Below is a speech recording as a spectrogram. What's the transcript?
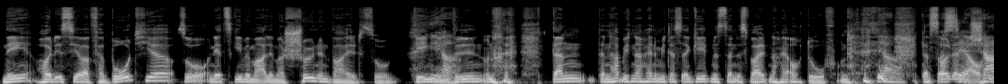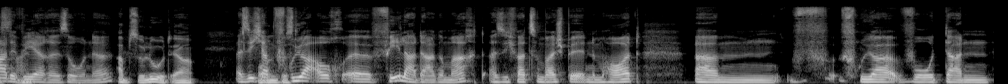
nee, heute ist hier Verbot hier, so und jetzt gehen wir mal alle mal schön in den Wald, so gegen ja. den Willen und dann dann habe ich nachher nämlich das Ergebnis, dann ist Wald nachher auch doof und ja, das soll dann ja auch schade wäre so, ne? Absolut, ja. Also ich habe früher auch äh, Fehler da gemacht. Also ich war zum Beispiel in einem Hort ähm, früher, wo dann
